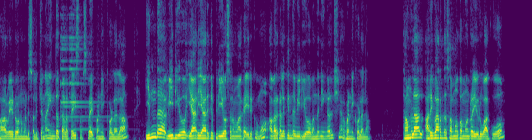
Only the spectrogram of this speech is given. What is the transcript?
பார்வையிடணும் என்று சொல்லி சொன்னால் இந்த தளத்தை சப்ஸ்கிரைப் பண்ணிக்கொள்ளலாம். இந்த வீடியோ யார் யாருக்கு பிரியோசனமாக இருக்குமோ அவர்களுக்கு இந்த வீடியோவை வந்து நீங்கள் ஷேர் பண்ணிக்கொள்ளலாம். தமிழால் அறிவார்ந்த சமூகம் ஒன்றை உருவாக்குவோம்.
